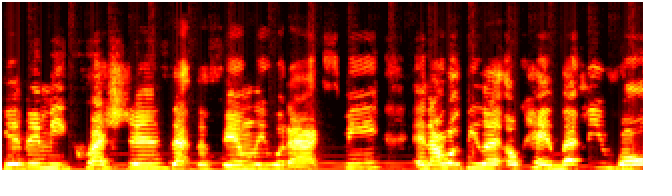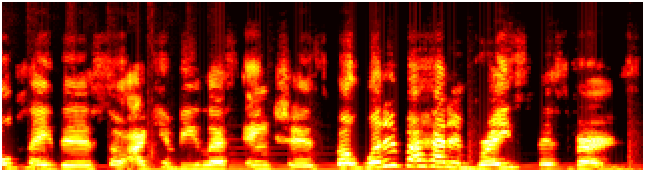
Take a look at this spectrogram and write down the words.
giving me questions that the family would ask me. And i would be like okay let me role play this so i can be less anxious. But what if i had embraced this verse?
